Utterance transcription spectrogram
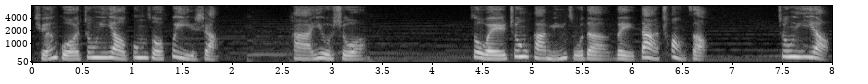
全国中医药工作会议上。他又说：“作为中华民族的伟大创造，中医药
